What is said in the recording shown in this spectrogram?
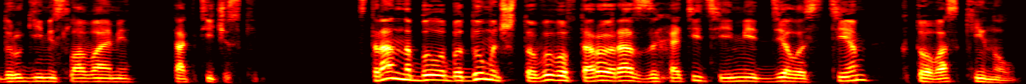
другими словами, тактически. Странно было бы думать, что вы во второй раз захотите иметь дело с тем, кто вас кинул.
